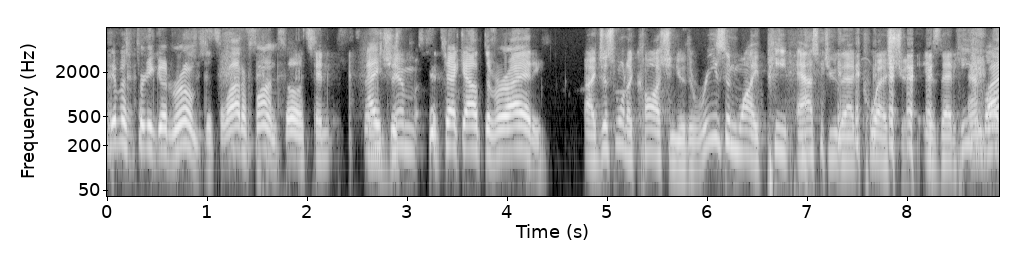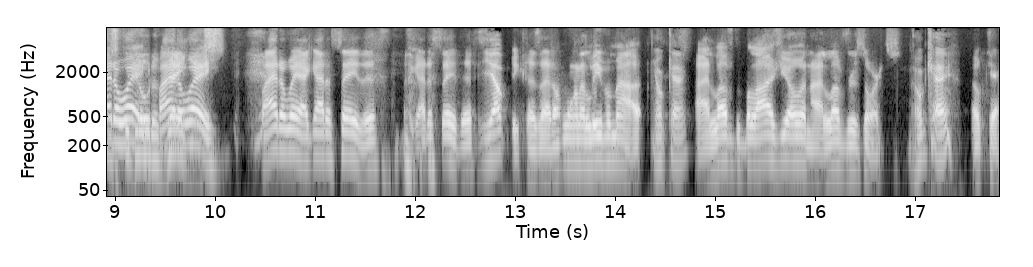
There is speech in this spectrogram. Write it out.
give us pretty good rooms. It's a lot of fun. So it's And, and nice to- Jim, to check out the variety. I just want to caution you. The reason why Pete asked you that question is that he And loves by the way, to go to by Vegas. the way, by the way, I got to say this. I got to say this Yep. because I don't want to leave them out. Okay. I love the Bellagio and I love resorts. Okay. Okay,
